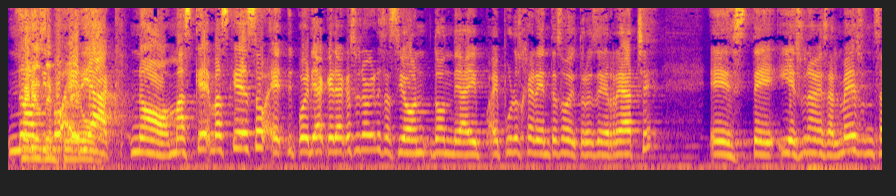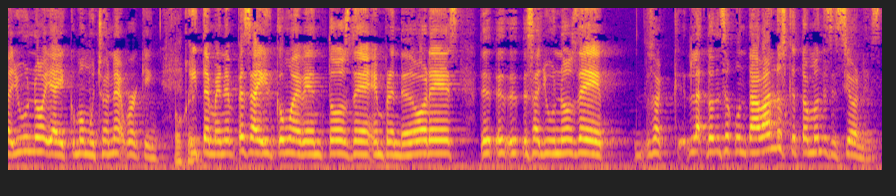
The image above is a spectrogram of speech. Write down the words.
no, ferias tipo. ERIAC, no, más que, más que eso, eh, tipo ERIAC, ERIAC es una organización donde hay, hay puros gerentes o directores de RH, este, y es una vez al mes, un desayuno, y hay como mucho networking. Y también empecé a ir como a eventos de emprendedores, de, de- de- desayunos de, o sea, que- la- donde se juntaban los que toman decisiones.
